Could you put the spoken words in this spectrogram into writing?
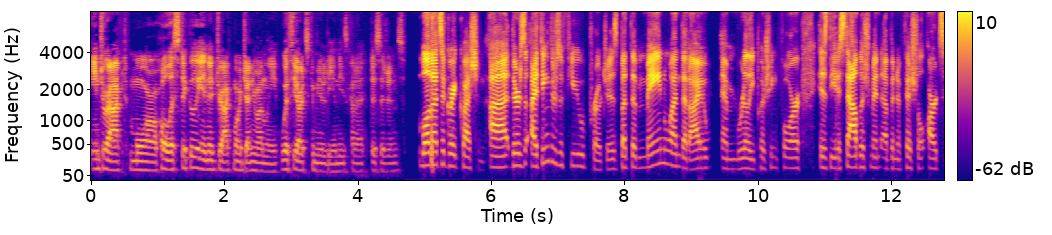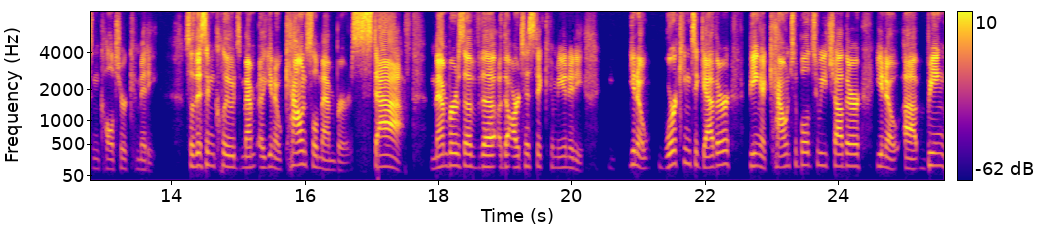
interact more holistically and interact more genuinely with the arts community in these kind of decisions? Well, that's a great question. Uh, there's, I think there's a few approaches, but the main one that I am really pushing for is the establishment of an official arts and culture committee. So this includes, mem- uh, you know, council members, staff, members of the the artistic community, you know working together being accountable to each other you know uh, being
